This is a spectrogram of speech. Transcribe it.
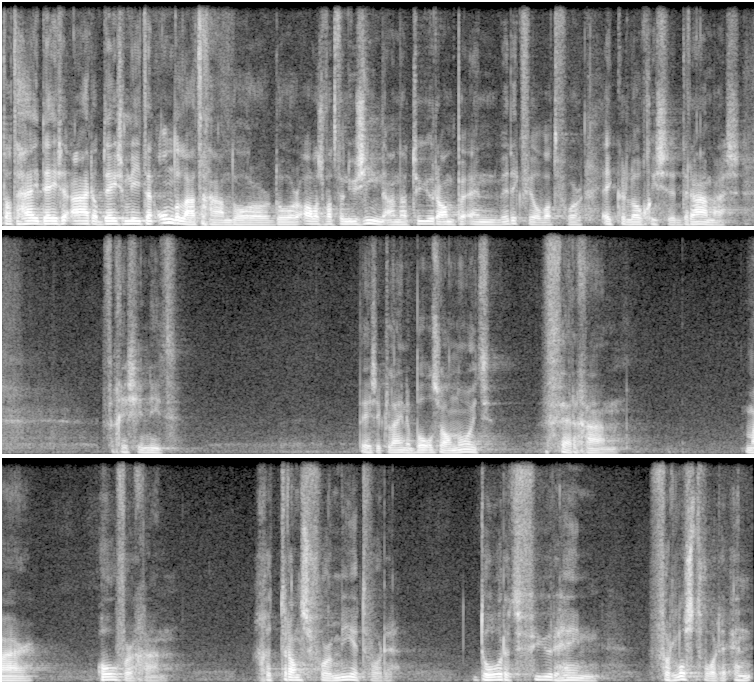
dat Hij deze aarde op deze manier ten onder laat gaan door, door alles wat we nu zien aan natuurrampen en weet ik veel wat voor ecologische drama's. Vergis je niet. Deze kleine bol zal nooit vergaan, maar overgaan, getransformeerd worden, door het vuur heen verlost worden. En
